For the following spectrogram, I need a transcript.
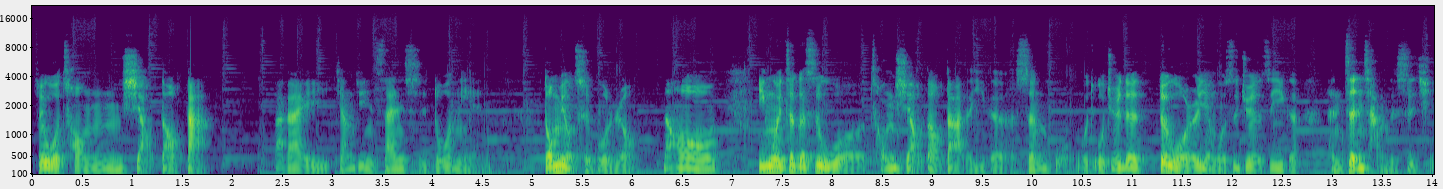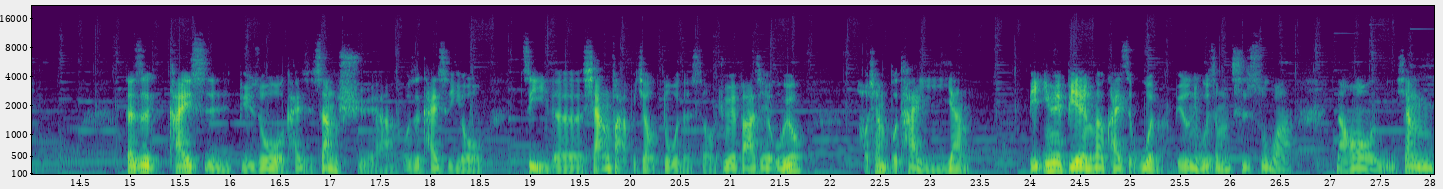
所以我从小到大，大概将近三十多年都没有吃过肉。然后，因为这个是我从小到大的一个生活，我我觉得对我而言，我是觉得是一个很正常的事情。但是开始，比如说我开始上学啊，或是开始有自己的想法比较多的时候，就会发现，哦哟，好像不太一样。别因为别人会开始问嘛，比如你为什么吃素啊？然后像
